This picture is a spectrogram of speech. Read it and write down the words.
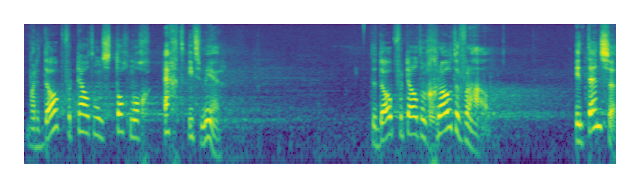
Maar de doop vertelt ons toch nog echt iets meer. De doop vertelt een groter verhaal intenser,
